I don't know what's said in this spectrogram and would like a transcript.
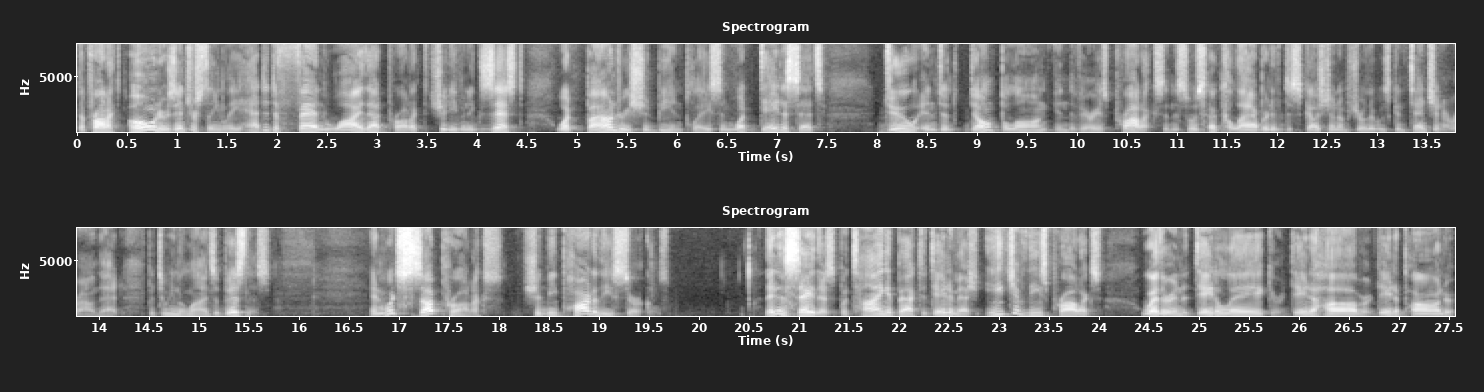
The product owners, interestingly, had to defend why that product should even exist, what boundaries should be in place, and what data sets do and don't belong in the various products. And this was a collaborative discussion. I'm sure there was contention around that between the lines of business. And which subproducts should be part of these circles? They didn't say this, but tying it back to data mesh, each of these products whether in a data lake or a data hub or data pond or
